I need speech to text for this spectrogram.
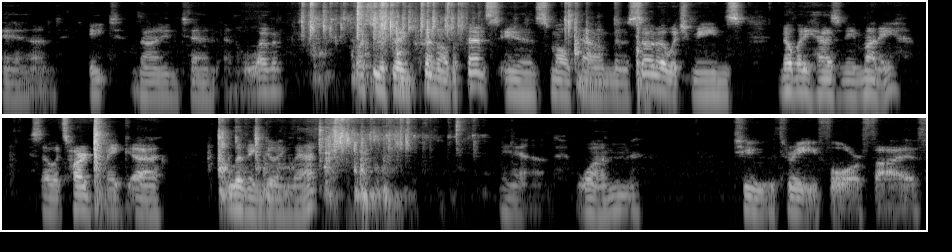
and eight, nine, ten, and eleven. Of course, he was doing criminal defense in small town Minnesota, which means nobody has any money. So it's hard to make a living doing that. And one, two, three, four, five,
